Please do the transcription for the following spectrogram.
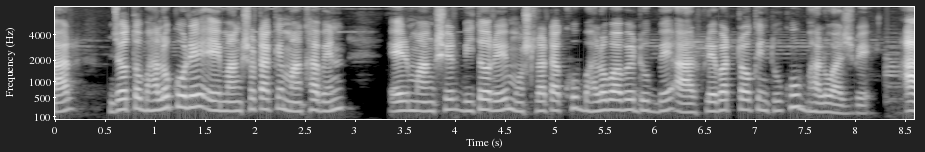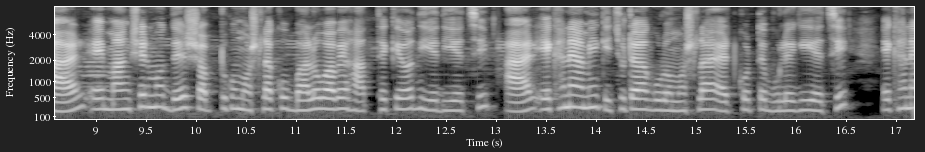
আর যত ভালো করে এই মাংসটাকে মাখাবেন এর মাংসের ভিতরে মশলাটা খুব ভালোভাবে ঢুকবে আর ফ্লেভারটাও কিন্তু খুব ভালো আসবে। আর এই মাংসের মধ্যে সবটুকু মশলা খুব ভালোভাবে হাত থেকেও দিয়ে দিয়েছি। আর এখানে আমি কিছুটা গুঁড়ো মশলা অ্যাড করতে ভুলে গিয়েছি। এখানে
